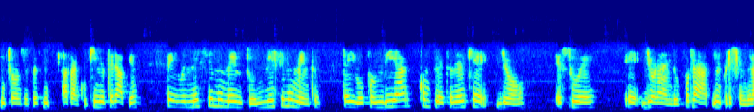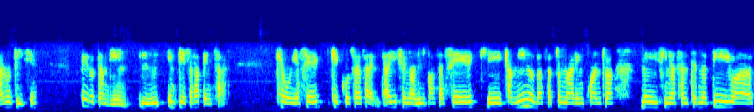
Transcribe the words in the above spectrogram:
Entonces, pues arranco quimioterapia, pero en ese momento, en ese momento, te digo, fue un día completo en el que yo estuve eh, llorando por la impresión de la noticia, pero también empiezas a pensar qué voy a hacer, qué cosas adicionales vas a hacer, qué caminos vas a tomar en cuanto a medicinas alternativas,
